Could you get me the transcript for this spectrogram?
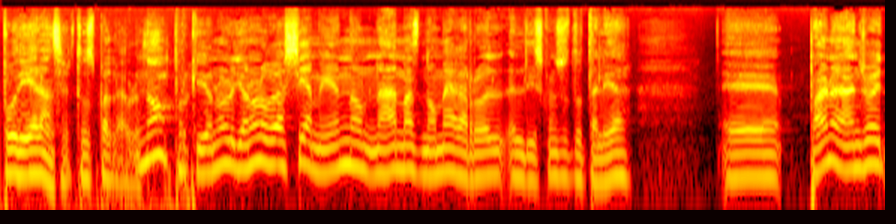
Pudieran ser tus palabras. No, porque yo no, yo no lo veo así. A mí no, nada más no me agarró el, disco en su totalidad. Eh, Partner Android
